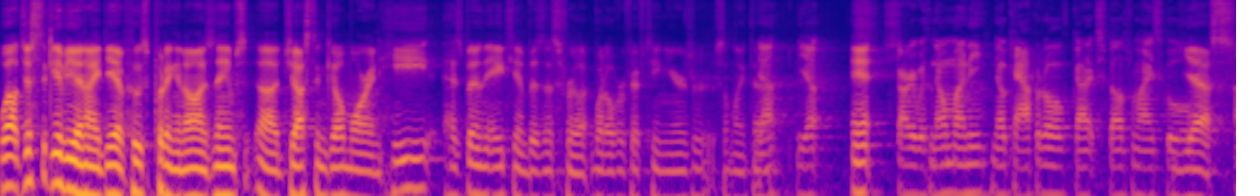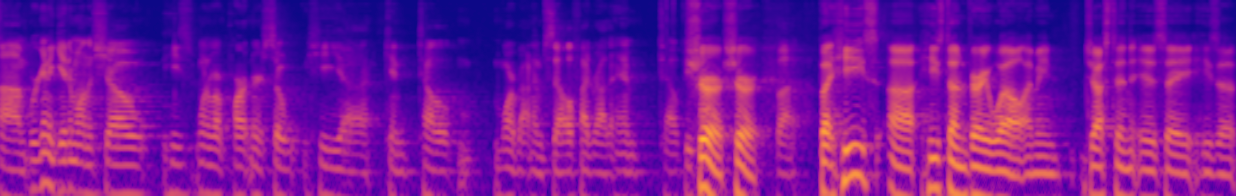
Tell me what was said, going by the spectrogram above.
Well, just to give you an idea of who's putting it on, his name's uh, Justin Gilmore, and he has been in the ATM business for what over 15 years or something like that. Yeah. Yep. And Started with no money, no capital, got expelled from high school. yes, Um, we're gonna get him on the show. He's one of our partners, so he uh, can tell more about himself. I'd rather him tell people. sure, sure. But But he's uh, he's done very well. I mean, Justin is a he's a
